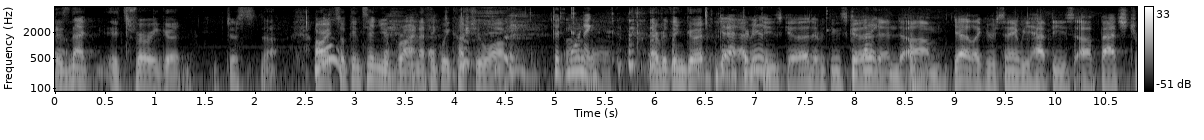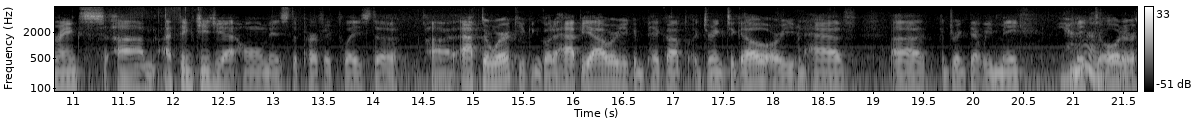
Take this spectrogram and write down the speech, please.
isn't that? It's very good. Just. Uh, all right, so continue, Brian. I think we cut you off. Good morning. Everything good? yeah, afternoon. everything's good. Everything's good. night. and um, yeah, like you were saying, we have these uh, batch drinks. Um, I think Gigi at home is the perfect place to, uh, after work, you can go to happy hour, you can pick up a drink to go, or even have uh, a drink that we make make to Yeah. order.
